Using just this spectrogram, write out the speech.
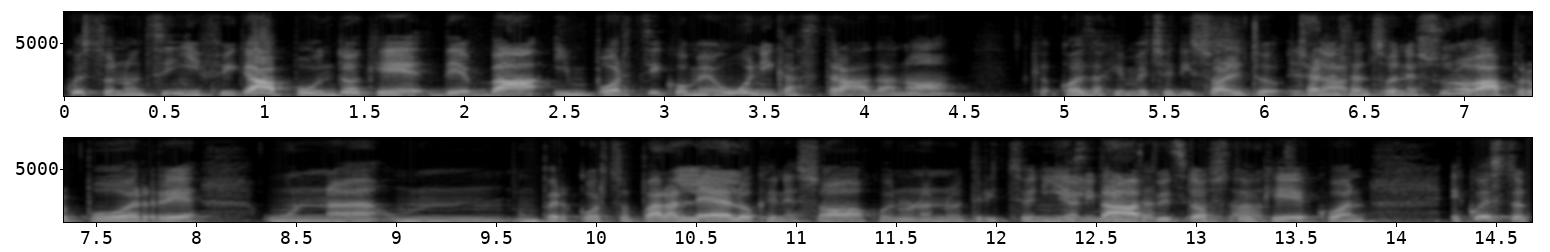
questo non significa appunto che debba imporsi come unica strada, no? Cosa che invece di solito, esatto. cioè nel senso esatto. nessuno va a proporre un, un, un, percorso parallelo, che ne so, con una nutrizionista piuttosto esatto. che con... E questo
